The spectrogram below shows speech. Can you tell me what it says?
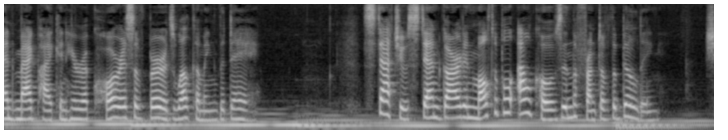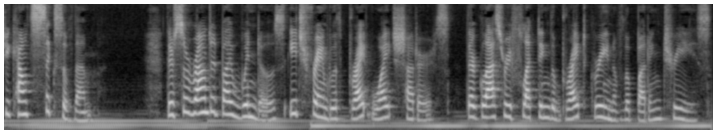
and Magpie can hear a chorus of birds welcoming the day. Statues stand guard in multiple alcoves in the front of the building. She counts six of them. They're surrounded by windows, each framed with bright white shutters their glass reflecting the bright green of the budding trees.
